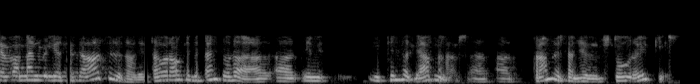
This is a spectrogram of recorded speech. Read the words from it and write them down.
að menn vilja taka aðtöðu þá því, þá er ágætt að benda á það að, að einmitt í tilfelli afnalags að, að framleystan hefur stór aukist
